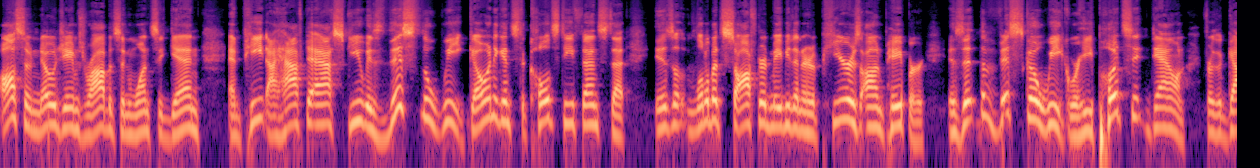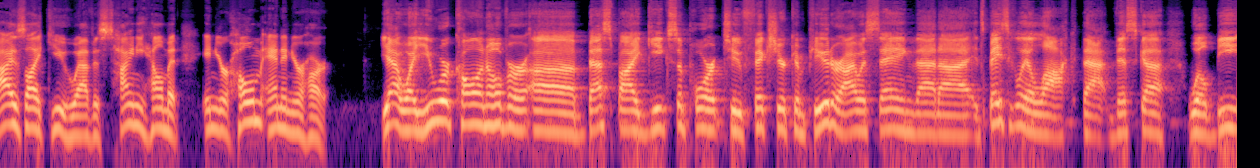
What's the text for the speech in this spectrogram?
also no James Robinson once again. And Pete, I have to ask you: Is this the week going against the Colts defense that is a little bit softer maybe than it appears on paper? Is it the Visco week where he puts it down for the guys like you who have his tiny helmet in your home and in your heart? Yeah, while you were calling over uh, Best Buy Geek Support to fix your computer, I was saying that uh, it's basically a lock that Visca will be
